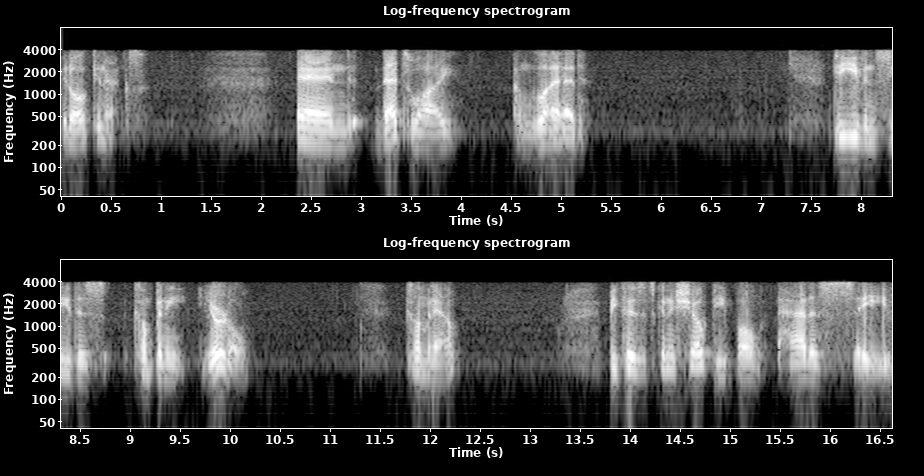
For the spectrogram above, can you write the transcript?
It all connects. And that's why I'm glad to even see this company, Yerdle, coming out because it's going to show people how to save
